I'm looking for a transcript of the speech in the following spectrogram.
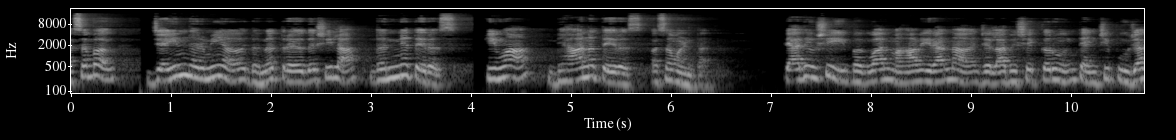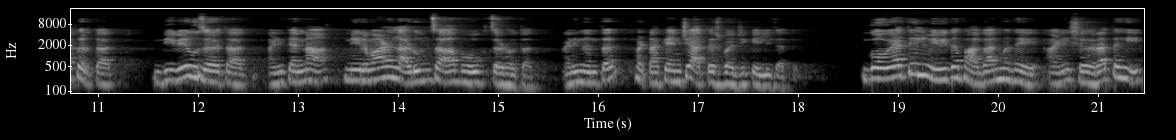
असं बघ जैन धर्मीय धनत्रयोदशीला धन्यतेरस किंवा ध्यानतेरस असं म्हणतात. त्या दिवशी भगवान महावीरांना जलाभिषेक करून त्यांची पूजा करतात दिवे उजळतात आणि त्यांना निर्वाण लाडूंचा भोग चढवतात आणि नंतर फटाक्यांची आतषबाजी केली जाते. गोव्यातील विविध भागांमध्ये आणि शहरातही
